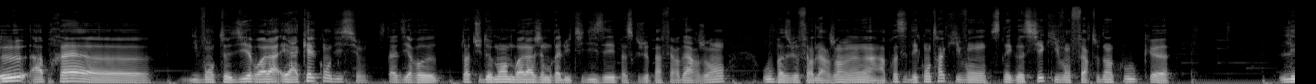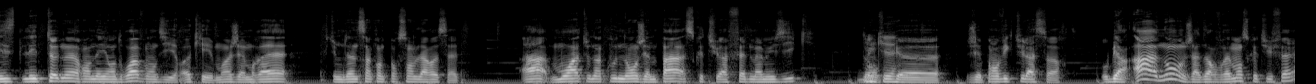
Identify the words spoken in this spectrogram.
eux, après, euh, ils vont te dire, voilà, et à quelles conditions? C'est-à-dire, euh, toi, tu demandes, voilà, j'aimerais l'utiliser parce que je vais pas faire d'argent ou parce que je veux faire de l'argent. Après, c'est des contrats qui vont se négocier, qui vont faire tout d'un coup que les, les teneurs en ayant droit vont dire, ok, moi, j'aimerais que tu me donnes 50% de la recette. Ah, moi, tout d'un coup, non, j'aime pas ce que tu as fait de ma musique, donc Ok. euh, j'ai pas envie que tu la sortes. Ou bien, ah non, j'adore vraiment ce que tu fais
